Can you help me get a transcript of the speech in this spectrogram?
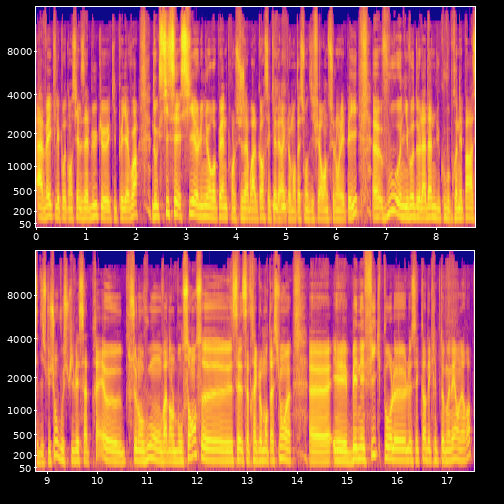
avec les potentiels abus qu'il peut y avoir. Donc si, si euh, l'Union européenne prend le sujet à bras le corps, c'est qu'il y a des réglementations différentes selon les pays. vous, au niveau de la DAN, du coup, vous prenez part à ces discussions, vous suivez ça de près. selon vous, on va dans le bon sens Cette réglementation est bénéfique pour le, le secteur des crypto-monnaies en Europe?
